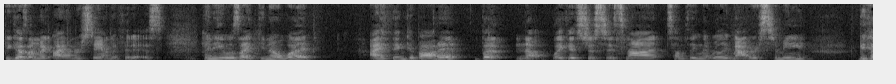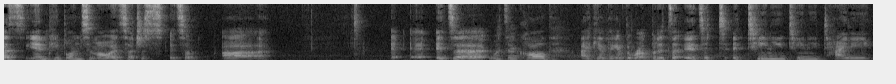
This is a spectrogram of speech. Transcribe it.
because I'm like I understand if it is. And he was like, you know what? I think about it, but no, like it's just it's not something that really matters to me because in people in Samoa, it's such a it's a uh, it's a what's that called? I can't think of the word, but it's a it's a, t- a teeny teeny tiny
